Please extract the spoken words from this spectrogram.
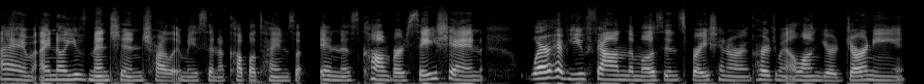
Um, I know you've mentioned Charlotte Mason a couple times in this conversation where have you found the most inspiration or encouragement along your journey?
